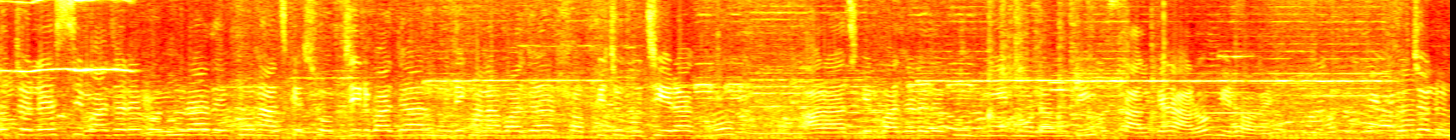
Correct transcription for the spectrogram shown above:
তো চলে এসেছি বাজারে বন্ধুরা। দেখুন, আজকে সবজির বাজার, মুদিখানা বাজার সব কিছু গুছিয়ে রাখব। আর আজকের বাজারে দেখুন, ভিড় মোটামুটি। কালকের আরও ভিড় হবে। তো চলুন,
